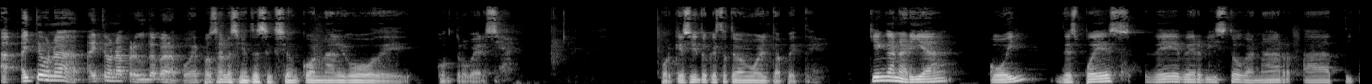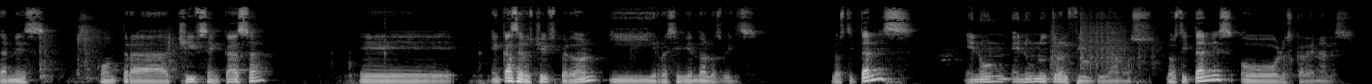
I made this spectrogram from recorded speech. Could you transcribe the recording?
Ah, ahí tengo una, ahí una pregunta para poder pasar a la siguiente sección con algo de controversia. Porque siento que esto te va a mover el tapete. ¿Quién ganaría hoy después de haber visto ganar a Titanes contra Chiefs en casa? Eh, en casa de los Chiefs, perdón, y recibiendo a los Bills. ¿Los Titanes en un, en un neutral field, digamos. ¿Los Titanes o los Cardenales?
